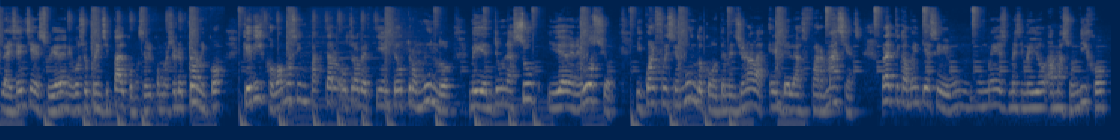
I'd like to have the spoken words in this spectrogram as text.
la esencia de su idea de negocio principal, como ser el comercio electrónico, que dijo, vamos a impactar otra vertiente, otro mundo, mediante una sub-idea de negocio. ¿Y cuál fue ese mundo? Como te mencionaba, el de las farmacias. Prácticamente hace un, un mes, mes y medio, Amazon dijo,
